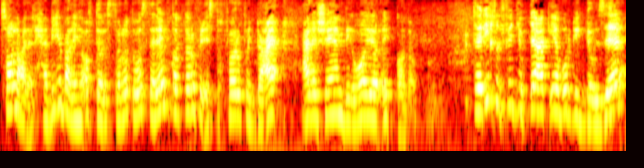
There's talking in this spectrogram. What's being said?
صلوا على الحبيب عليه أفضل الصلاة والسلام. كتروا في الاستغفار وفي الدعاء علشان بيغير القدم تاريخ الفيديو بتاعك إيه يا برج الجوزاء؟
